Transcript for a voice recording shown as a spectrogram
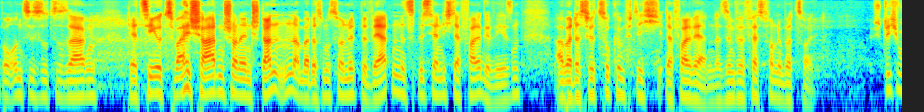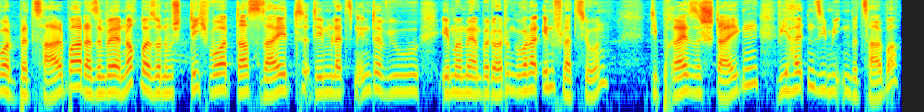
bei uns ist sozusagen der CO2-Schaden schon entstanden, aber das muss man mit bewerten. Das ist bisher nicht der Fall gewesen. Aber das wird zukünftig der Fall werden. Da sind wir fest von überzeugt. Stichwort bezahlbar, da sind wir ja noch bei so einem Stichwort, das seit dem letzten Interview immer mehr an Bedeutung gewonnen hat, Inflation. Die Preise steigen. Wie halten Sie Mieten bezahlbar?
